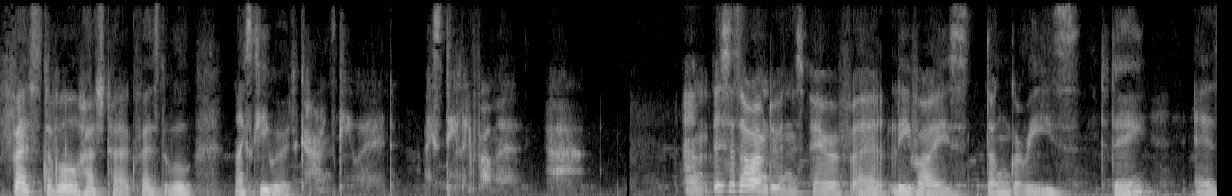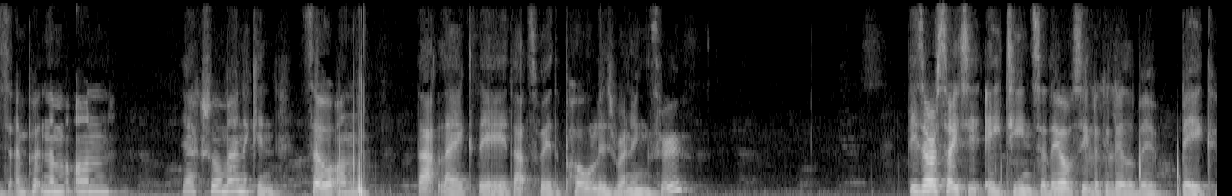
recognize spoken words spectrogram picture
Festival, hashtag festival. Nice keyword, Karen's keyword. I steal it from her. Um, this is how I'm doing this pair of uh, Levi's dungarees today, is I'm putting them on the actual mannequin. So on that leg there, that's where the pole is running through. These are a size 18, so they obviously look a little bit big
